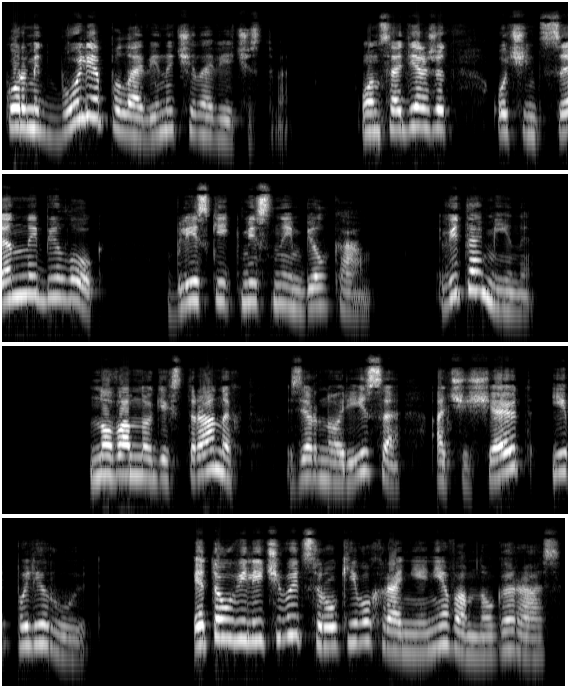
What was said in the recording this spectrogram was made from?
кормит более половины человечества. Он содержит очень ценный белок, близкий к мясным белкам, витамины. Но во многих странах зерно риса очищают и полируют. Это увеличивает срок его хранения во много раз.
